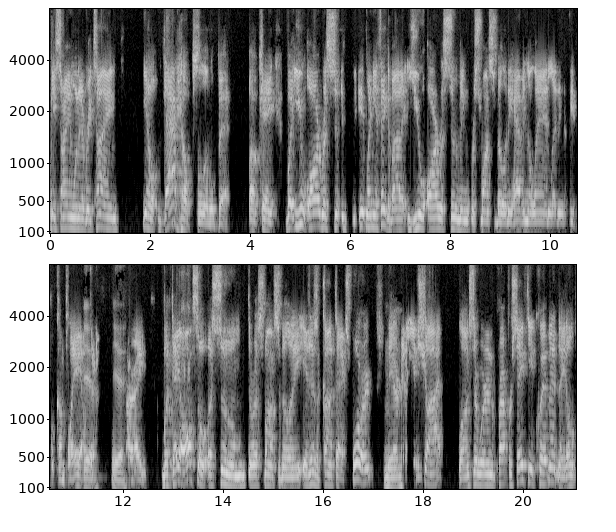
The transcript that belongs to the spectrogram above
they sign one every time, you know, that helps a little bit. Okay, but you are resu- when you think about it, you are assuming responsibility, having the land, letting the people come play out Yeah. there. Yeah. All right. but they also assume the responsibility. It is a contact sport. They are Mhm. going to get shot. As long as they're wearing the proper safety equipment and they don't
